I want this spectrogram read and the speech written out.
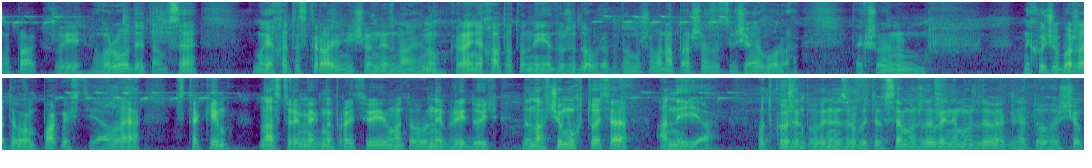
отак, свої городи, там все. Моя хата з краю, нічого не знаю. Ну, крайня хата то не є дуже добре, тому що вона перша зустрічає ворога. Так що не хочу бажати вам пакості, але з таким настроєм, як ми працюємо, то вони прийдуть до нас. Чому хтось, а- не я? От кожен повинен зробити все можливе і неможливе для того, щоб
